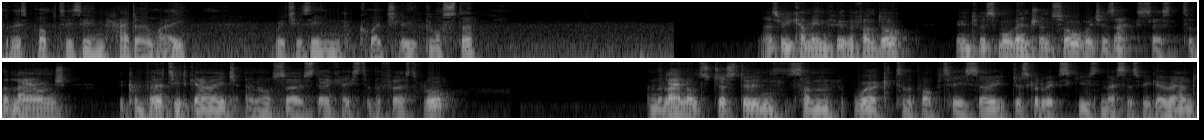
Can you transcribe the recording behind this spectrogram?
So this property is in Hadow Way, which is in Quedgeley, Gloucester. As we come in through the front door, you're into a small entrance hall which has access to the lounge, the converted garage and also a staircase to the first floor. And the landlord's just doing some work to the property, so just got to excuse the mess as we go around.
